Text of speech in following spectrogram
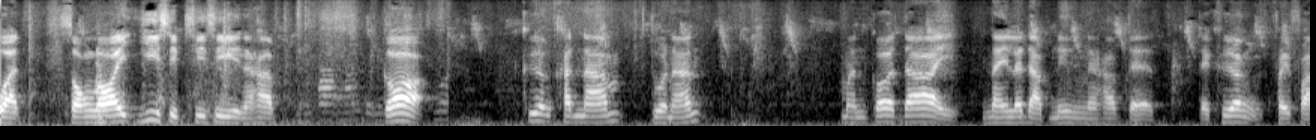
วด 220ซีซีนะครับ ก็เครื่องคันน้ำตัวนั้น มันก็ได้ในระดับหนึ่งนะครับ แต่แต่เครื่องไฟฟ้า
